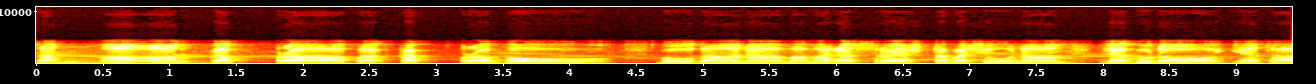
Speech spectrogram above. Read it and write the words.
सन्मार्गप्रापकः प्रभो। भूतानामरश्रेष्ठपशूनां लगुडो यथा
